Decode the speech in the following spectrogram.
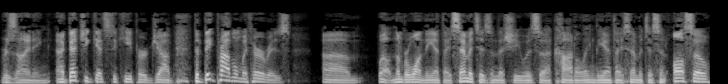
resigning. I bet she gets to keep her job. The big problem with her is, um, well, number one, the anti-Semitism that she was uh, coddling, the anti-Semitism, and also,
